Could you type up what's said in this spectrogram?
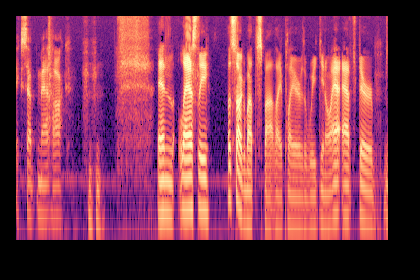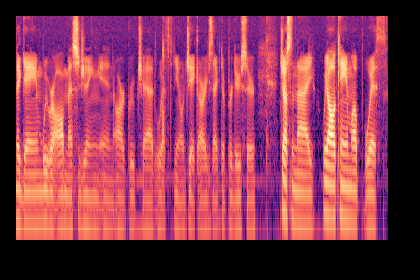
accept Matt Haack. And lastly, let's talk about the spotlight player of the week. You know, a- after the game, we were all messaging in our group chat with you know Jake, our executive producer, Justin, and I. We all came up with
